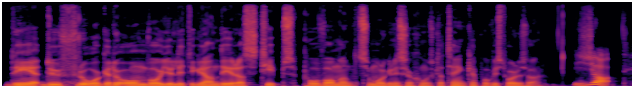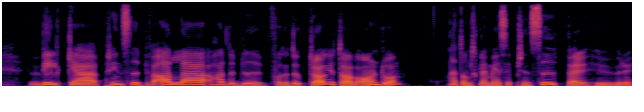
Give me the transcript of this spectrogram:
det du frågade om var ju lite grann deras tips på vad man som organisation ska tänka på, visst var det så? Ja, vilka principer, för alla hade blivit, fått ett uppdrag av Arn då, att de skulle ha med sig principer hur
